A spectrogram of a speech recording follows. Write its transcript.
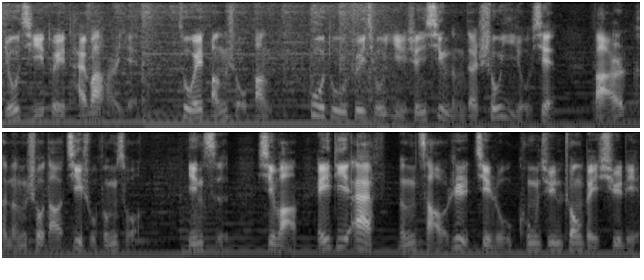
尤其对台湾而言，作为防守方，过度追求隐身性能的收益有限，反而可能受到技术封锁。因此，希望 ADF 能早日进入空军装备序列。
